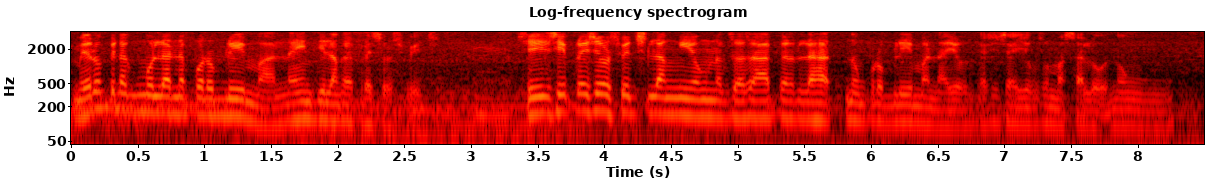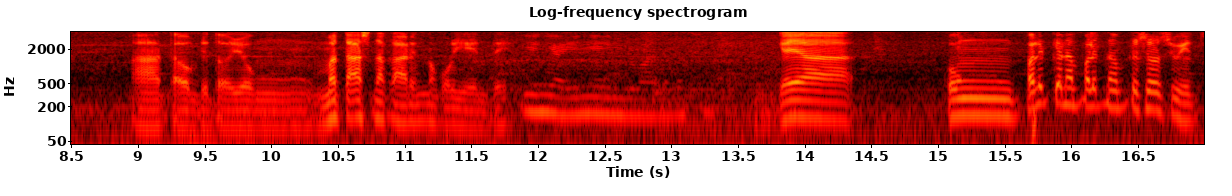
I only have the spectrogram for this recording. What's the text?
meron pinagmulan na problema na hindi lang kay pressure switch. Si si pressure switch lang yung nagsasuffer lahat ng problema na yun kasi siya yung sumasalo nung ah, tawag dito yung mataas na current ng kuryente. Yun nga, yun nga yung lumalabas. kaya kung palit ka ng palit ng pressure switch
